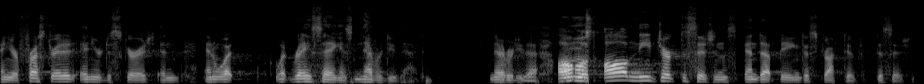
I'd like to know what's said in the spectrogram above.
and you're frustrated and you're discouraged. And, and what what Ray's saying is never do that. Never do that. Almost all knee jerk decisions end up being destructive decisions.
